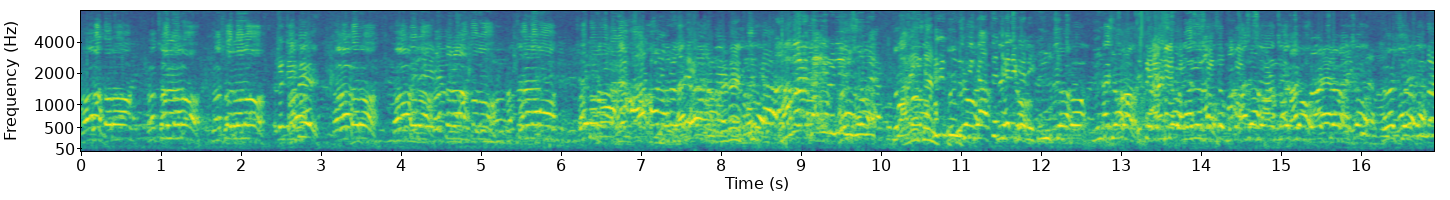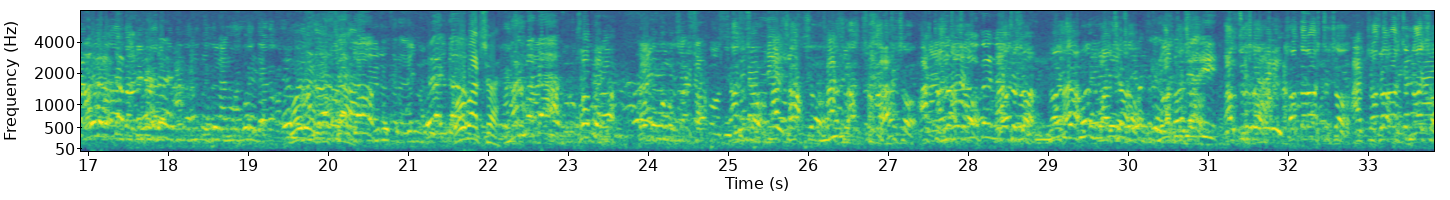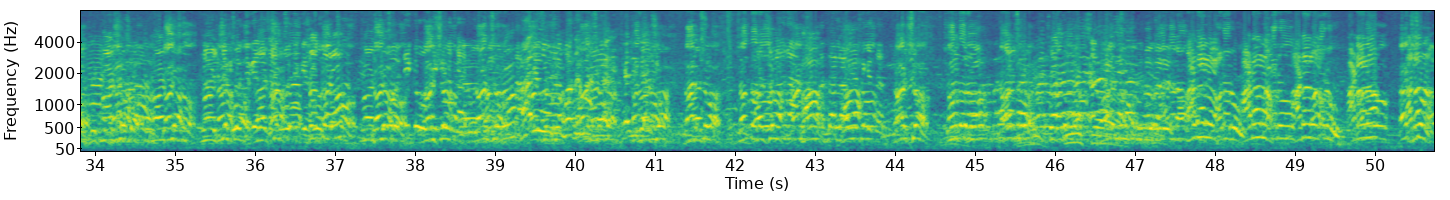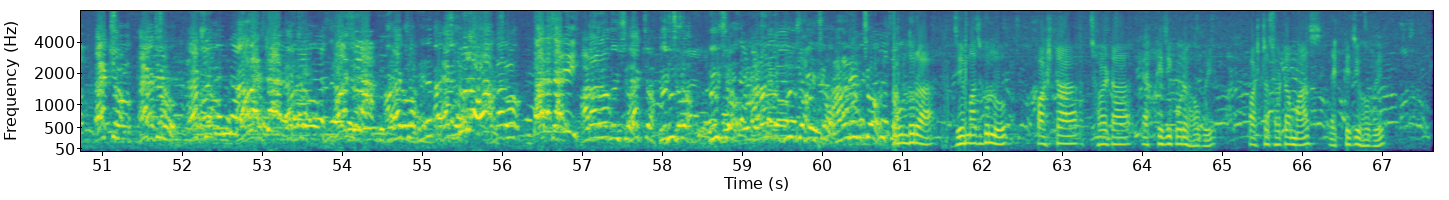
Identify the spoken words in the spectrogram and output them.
সতেরো সতেরো সতেরো সতেরো সতেরো সতেরো সতেরো সতেরো সতেরো ও বাদশাহ সতেরো আটশো সতেরো আটশো নয়শো নয়শো নয়শো নয়শো সতেরো নয়শো নয়শো নয়শো নয়শো বন্ধুরা যে মাছগুলো পাঁচটা ছয়টা এক কেজি করে হবে পাঁচটা ছয়টা মাছ এক কেজি হবে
